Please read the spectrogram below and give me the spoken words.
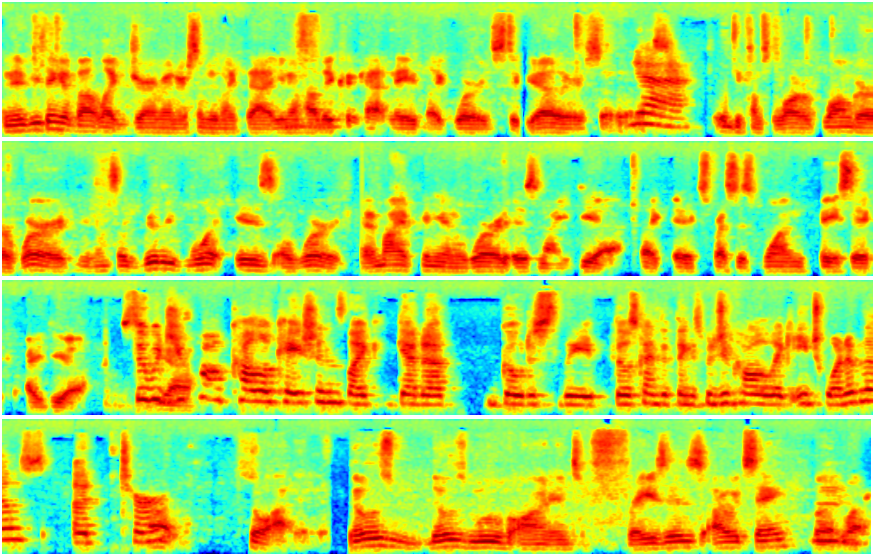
And if you think about like German or something like that, you know how they concatenate like words together, so Yeah. it becomes a lar- longer word. You know, it's like really, what is a word? In my opinion, a word is an idea. Like it expresses one basic idea. So would you Yeah. call collocations like get up, go to sleep, those kinds of things? Would you call like each one of those a term? So I, those those move on into phrases, I would say, but Mhm. like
